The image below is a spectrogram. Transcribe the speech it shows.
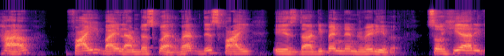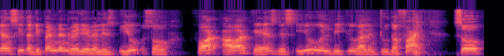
have phi by lambda square where this phi is the dependent variable. So here you can see the dependent variable is u. So for our case this u will be equivalent to the phi. So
